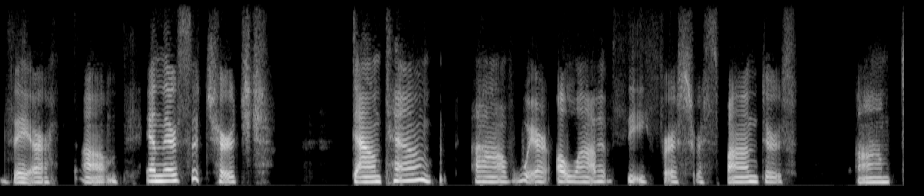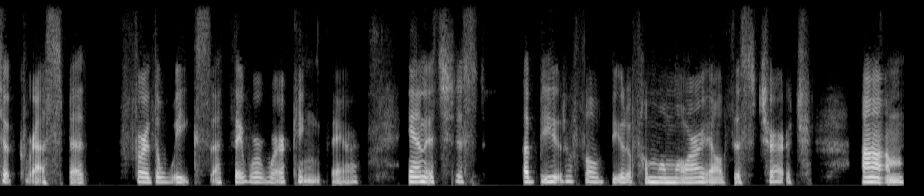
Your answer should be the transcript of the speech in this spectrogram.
there. Um, and there's a church downtown uh, where a lot of the first responders um, took respite for the weeks that they were working there. And it's just a beautiful, beautiful memorial, this church. Um,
